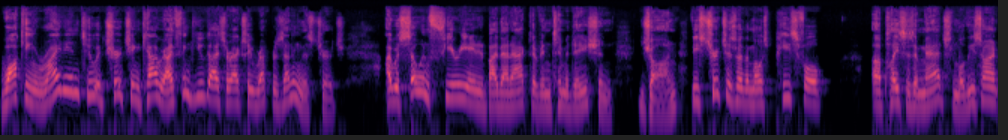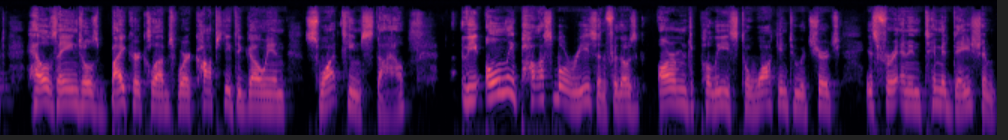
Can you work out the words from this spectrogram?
walking right into a church in Calgary. I think you guys are actually representing this church. I was so infuriated by that act of intimidation, John. These churches are the most peaceful uh, places imaginable. These aren't Hell's Angels biker clubs where cops need to go in SWAT team style. The only possible reason for those armed police to walk into a church is for an intimidation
